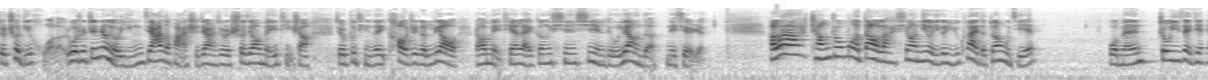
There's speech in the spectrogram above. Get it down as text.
就彻底火了。如果说真正有赢家的话，实际上就是社交媒体上就是不停的靠这个料，然后每天来更新吸引流量的那些人。好啦，长周末到了，希望你有一个愉快的端午节，我们周一再见。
